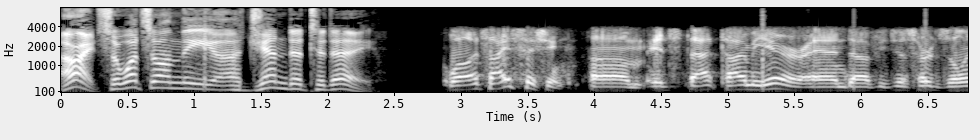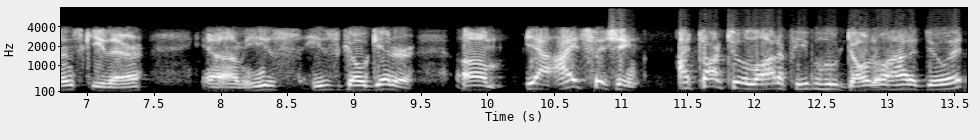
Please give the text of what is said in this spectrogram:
All right. So what's on the agenda today? Well, it's ice fishing. Um, it's that time of year, and uh, if you just heard Zelinsky there, um, he's he's a go getter. Um, yeah, ice fishing. I talk to a lot of people who don't know how to do it,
